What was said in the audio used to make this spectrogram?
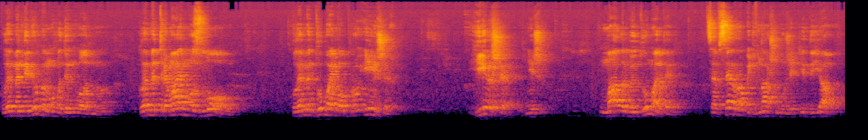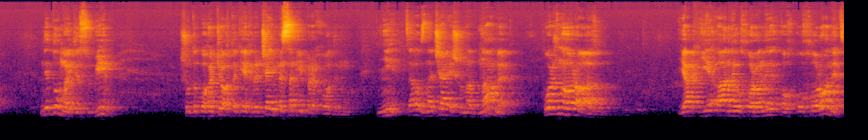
коли ми не любимо один одного, коли ми тримаємо злобу, коли ми думаємо про інших гірше, ніж мали би думати, це все робить в нашому житті диявол. Не думайте собі, що до багатьох таких речей ми самі приходимо. Ні, це означає, що над нами кожного разу, як є ангел-охоронець,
